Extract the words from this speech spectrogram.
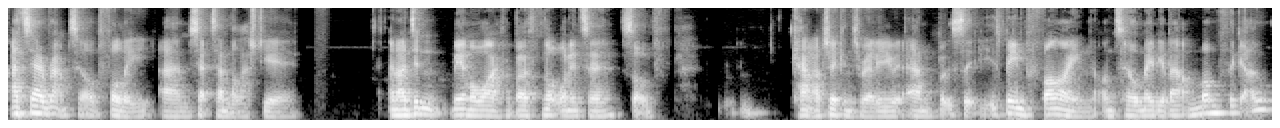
I'd say I wrapped it up fully um, September last year, and I didn't. Me and my wife are both not wanting to sort of count our chickens really, um, but it's been fine until maybe about a month ago,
